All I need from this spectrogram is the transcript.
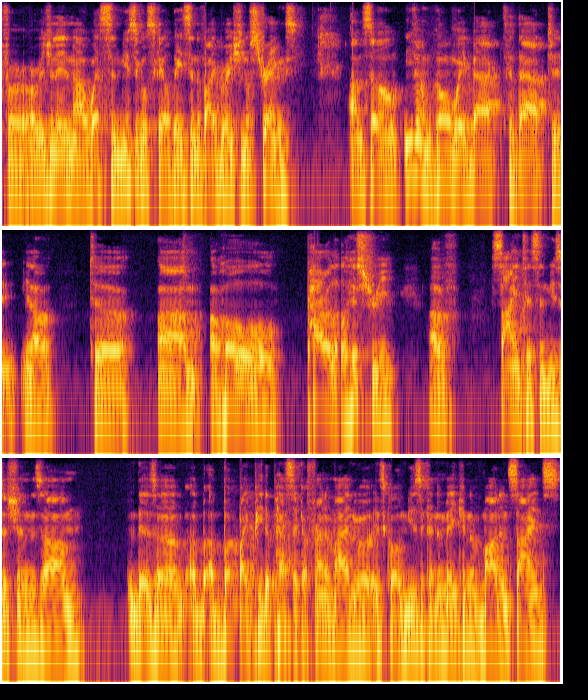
for originating our Western musical scale based on the vibration of strings. Um, so even going way back to that, to you know, to um, a whole parallel history of scientists and musicians. Um, there's a, a, a, book by Peter Pesic, a friend of mine, it's called Music and the Making of Modern Science.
